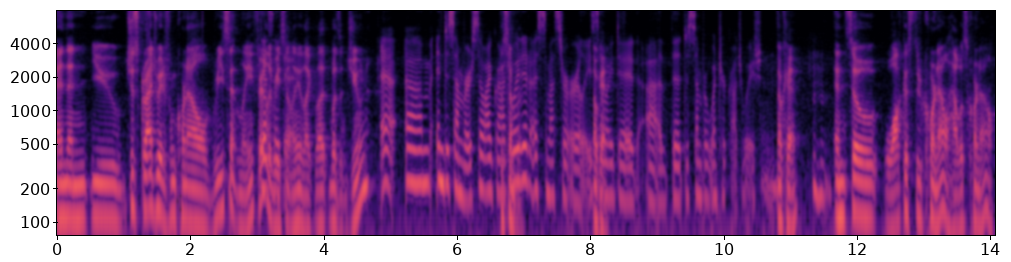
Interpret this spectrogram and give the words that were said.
And then you just graduated from Cornell recently, fairly Yes, recently. Like, was it June? Uh, um, in December, so I graduated a semester early. Okay. So I did uh, the December winter graduation. Okay. Mm-hmm. And so, walk us through Cornell. How was Cornell?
